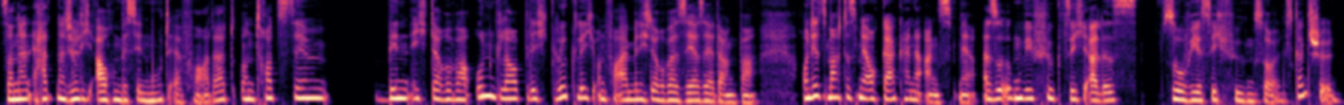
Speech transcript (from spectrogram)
sondern hat natürlich auch ein bisschen Mut erfordert. Und trotzdem bin ich darüber unglaublich glücklich und vor allem bin ich darüber sehr, sehr dankbar. Und jetzt macht es mir auch gar keine Angst mehr. Also irgendwie fügt sich alles so, wie es sich fügen soll. Das ist ganz schön.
